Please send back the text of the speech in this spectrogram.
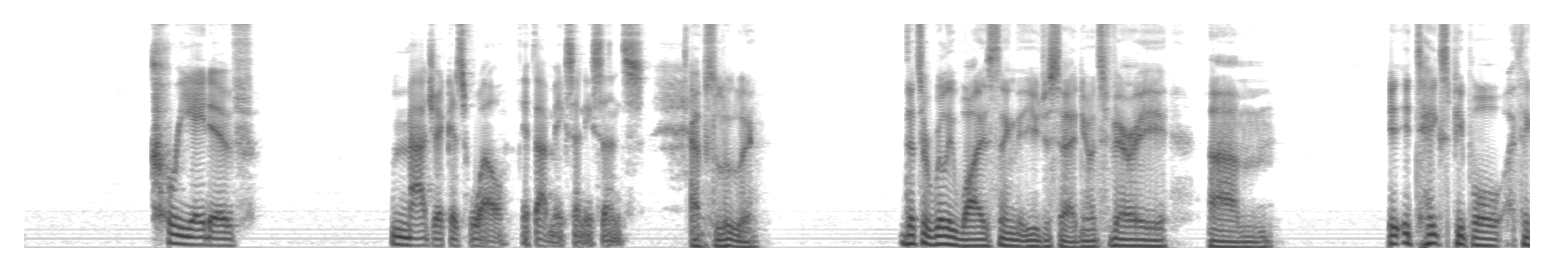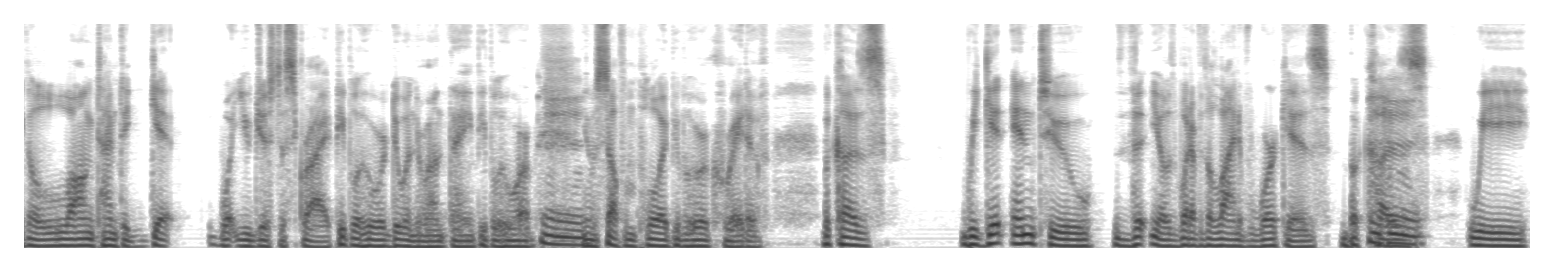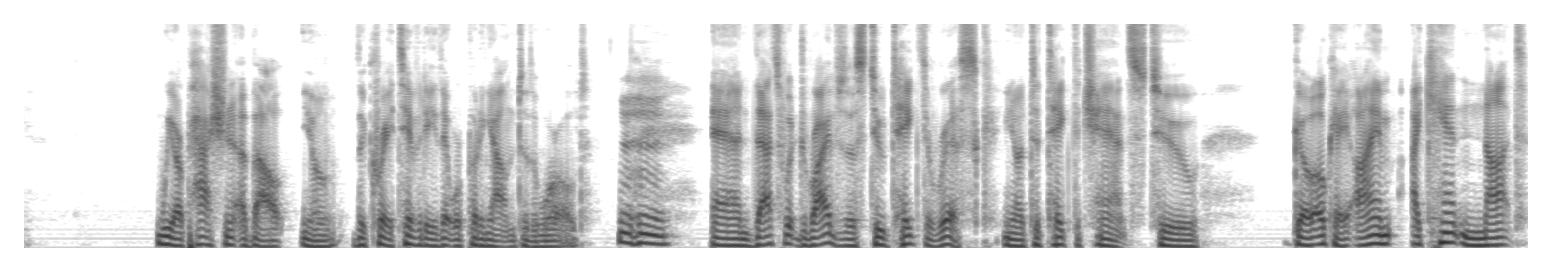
creative magic as well, if that makes any sense. Absolutely. That's a really wise thing that you just said. You know, it's very um it, it takes people, I think, a long time to get what you just described. People who are doing their own thing, people who are mm. you know self-employed, people who are creative, because we get into the you know whatever the line of work is because mm-hmm. we we are passionate about you know the creativity that we're putting out into the world mm-hmm. and that's what drives us to take the risk you know to take the chance to go okay i'm i can't not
